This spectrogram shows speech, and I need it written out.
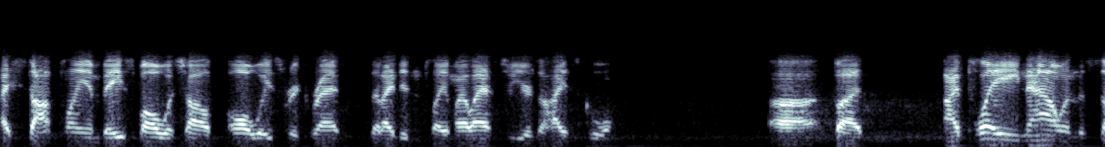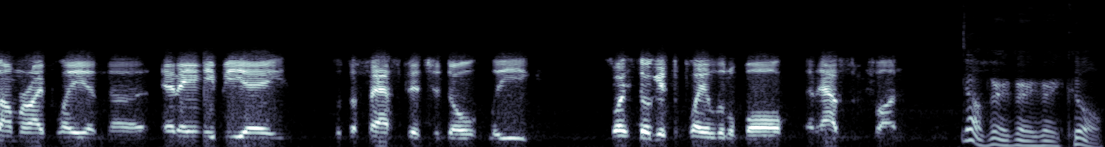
I stopped playing baseball, which I'll always regret that I didn't play my last two years of high school. Uh, but I play now in the summer. I play in the NABA, so it's a fast pitch adult league. So I still get to play a little ball and have some fun. Oh, very, very, very cool.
